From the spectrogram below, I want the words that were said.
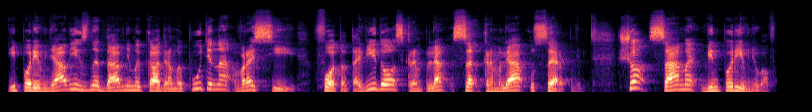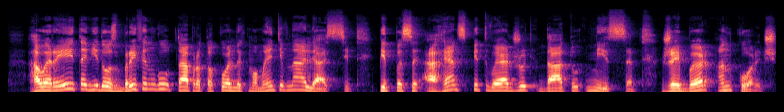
і порівняв їх з недавніми кадрами Путіна в Росії, фото та відео з Кремля, з Кремля у серпні. Що саме він порівнював? Галереї та відео з брифінгу та протокольних моментів на Алясці. Підписи агентств підтверджують дату місце Джейбер Анкоридж.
